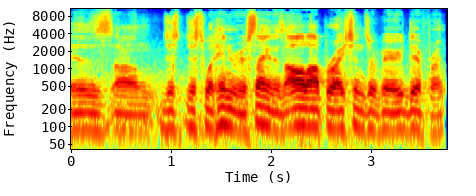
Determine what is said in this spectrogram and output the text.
is um, just, just what Henry was saying is all operations are very different.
